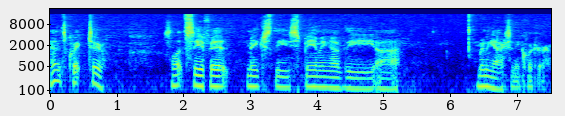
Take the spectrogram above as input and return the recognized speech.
And it's quick too. So let's see if it makes the spamming of the uh, mini axe any quicker.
